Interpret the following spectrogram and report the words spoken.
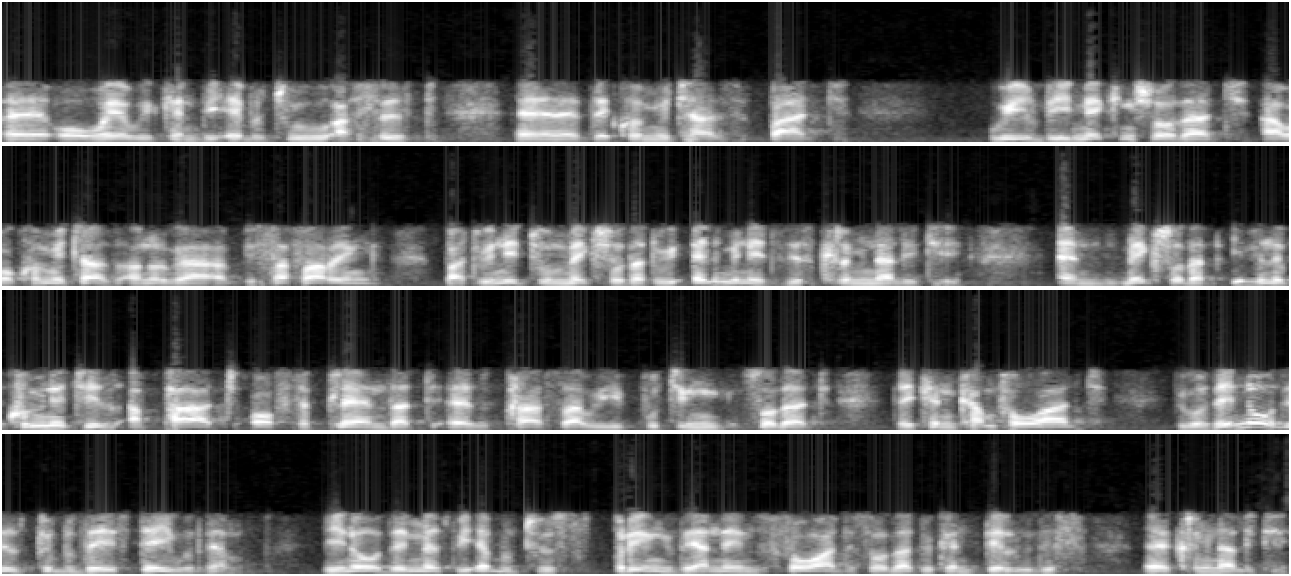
uh, or where we can be able to assist uh, the commuters. But we'll be making sure that our commuters are not going to be suffering, but we need to make sure that we eliminate this criminality and make sure that even the communities are part of the plan that as PRASA we're putting so that they can come forward because they know these people, they stay with them. You know, they must be able to bring their names forward so that we can deal with this uh, criminality.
